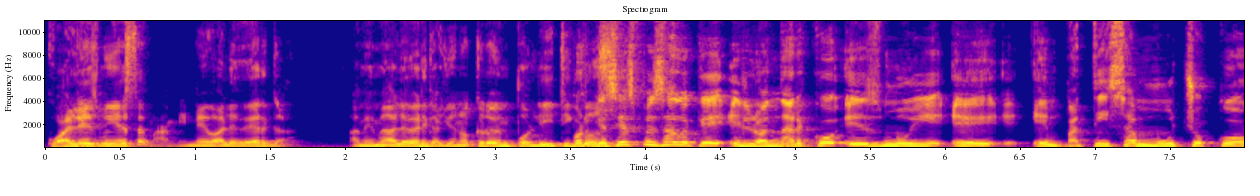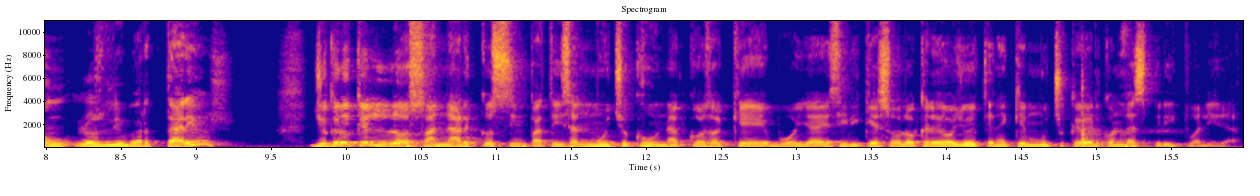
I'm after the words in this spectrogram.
¿Cuál es mi esta? A mí me vale verga. A mí me vale verga. Yo no creo en políticos. Porque si has pensado que lo anarco es muy. eh, empatiza mucho con los libertarios. Yo creo que los anarcos simpatizan mucho con una cosa que voy a decir y que solo creo yo y tiene que mucho que ver con la espiritualidad.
